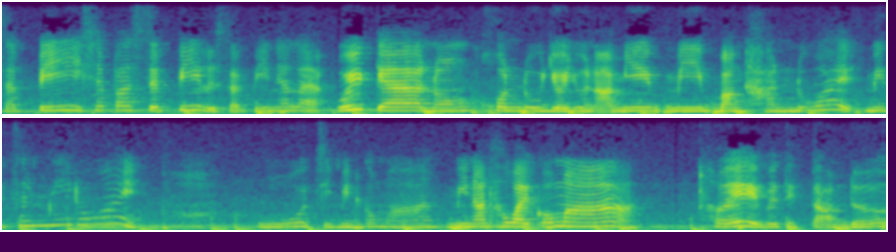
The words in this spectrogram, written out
แซปปี้ใช่ปะแซปปี้หรือแซปปี้เนี่ยแหละ อุ้ยแกน้องคนดูเยอะอยู่นะ มีมีบังทันด้วย มีเจนนี่ด้วย โอ้จิมินก็มา มีนัททวัยก็มา เฮ้ย ไปติดตามเด้อ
